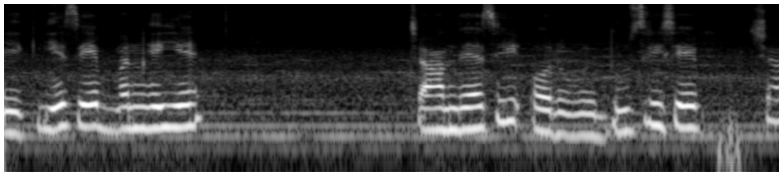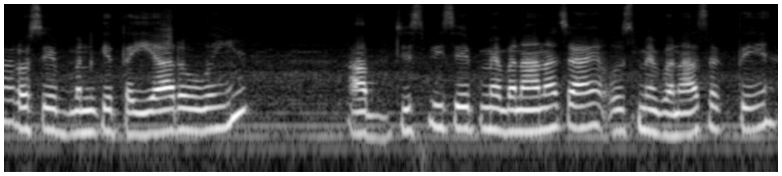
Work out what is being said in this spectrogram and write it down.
एक ये सेप बन गई है, चाँद जैसी, और दूसरी सेप चारों सेप बन के तैयार हो गई हैं। आप जिस भी शेप में बनाना चाहें, उसमें बना सकते हैं।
